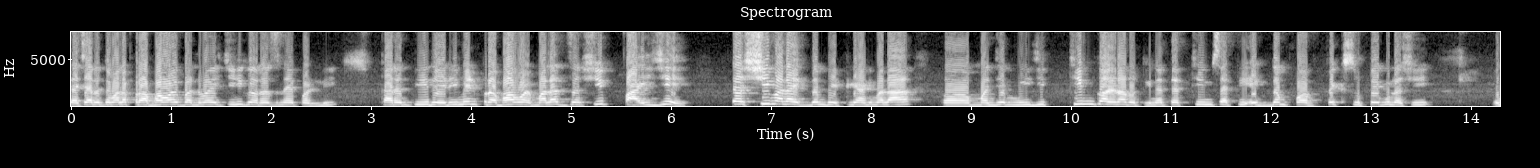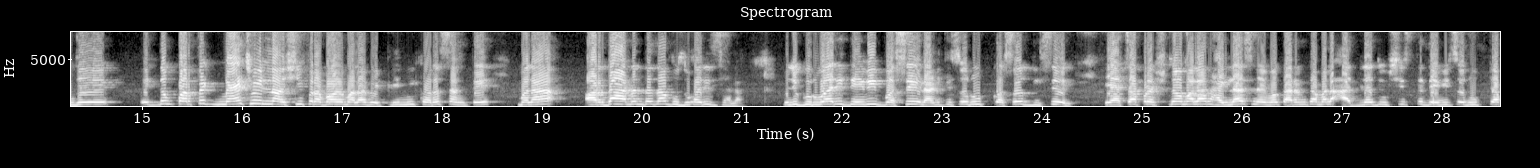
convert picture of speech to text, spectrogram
त्याच्यानंतर मला प्रभावळ बनवायचीही गरज नाही पडली. कारण ती रेडीमेड प्रभावळ मला जशी पाहिजे तशी मला एकदम भेटली आणि मला म्हणजे मी जी थीम करणार होती ना त्या थीमसाठी एकदम परफेक्ट सुटेबल अशी म्हणजे एकदम परफेक्ट मॅच होईल ना अशी प्रभाव मला भेटली. मी खरंच सांगते मला अर्धा आनंदाचा बुधवारीच झाला. म्हणजे गुरुवारी देवी बसेल आणि तिचं रूप कसं दिसेल याचा प्रश्न मला राहिलाच नाही मग कारण का मला आदल्या दिवशीच ते देवीचं रूप त्या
